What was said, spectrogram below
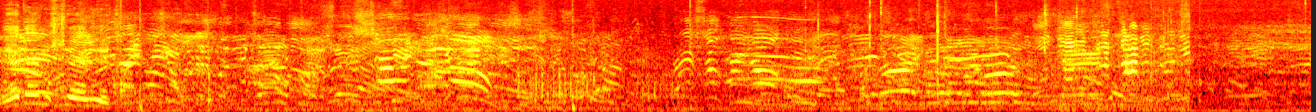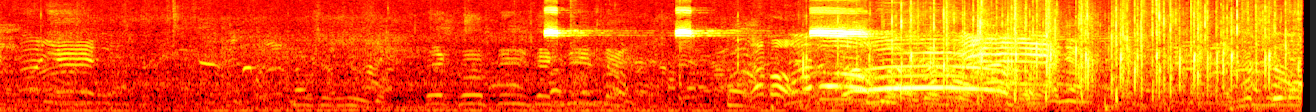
Oj, Wcześniej nie. nie daj mu strzelić.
